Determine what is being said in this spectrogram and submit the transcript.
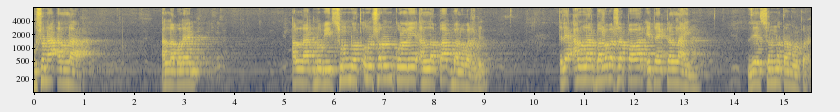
ঘোষণা আল্লাহর আল্লাহ বলেন আল্লাহর নবীর সুন্নত অনুসরণ করলে আল্লাহ পাক ভালোবাসবেন তাহলে আল্লাহর ভালোবাসা পাওয়ার এটা একটা লাইন যে সুন্নত আমল করা।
